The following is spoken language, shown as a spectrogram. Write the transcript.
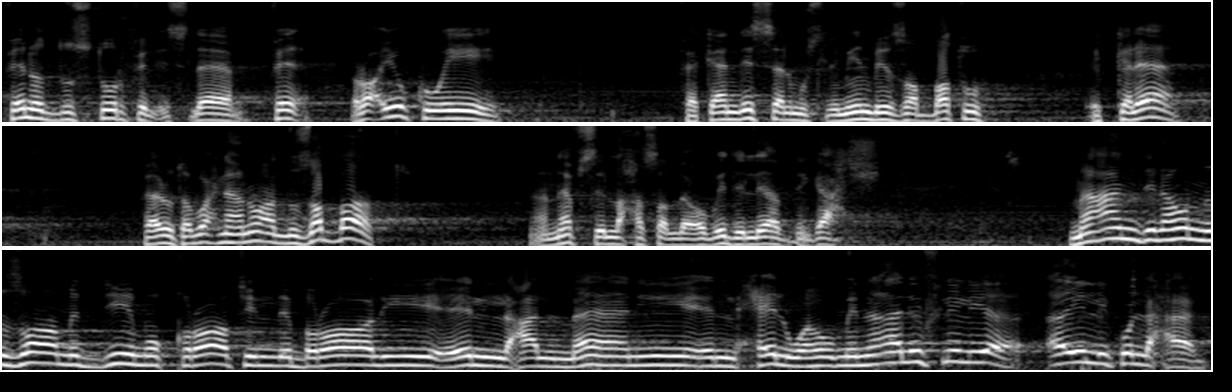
فين الدستور في الإسلام؟ فين رأيكم إيه؟ فكان لسه المسلمين بيظبطوا الكلام. فقالوا طب وإحنا هنقعد نظبط؟ نفس اللي حصل لعبيد الله بن جحش. ما عندنا هو النظام الديمقراطي الليبرالي العلماني الحلو هو من ألف للياء قايل لي كل حاجة.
